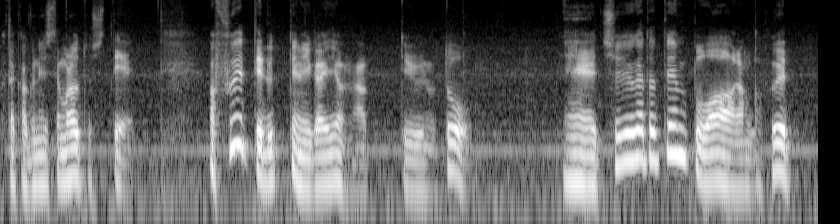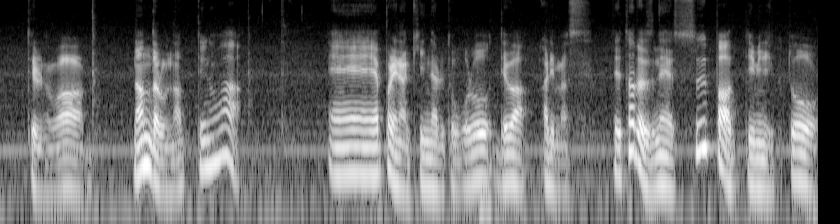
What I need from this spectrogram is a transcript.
また確認してもらうとして、まあ、増えてるっていうのは意外だよなっていうのとえー、中型店舗はなんか増えてるのは何だろうなっていうのは、えー、やっぱりな気になるところではあります。でただですねスーパーっていう意味でいくと、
